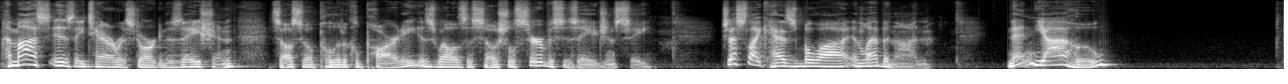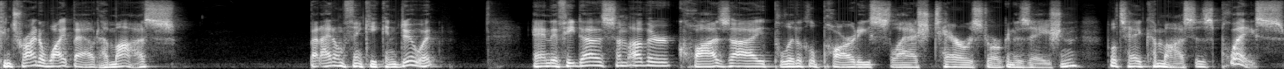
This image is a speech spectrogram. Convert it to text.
Hamas is a terrorist organization. It's also a political party as well as a social services agency, just like Hezbollah in Lebanon. Netanyahu can try to wipe out Hamas, but I don't think he can do it. And if he does, some other quasi political party slash terrorist organization will take Hamas's place.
